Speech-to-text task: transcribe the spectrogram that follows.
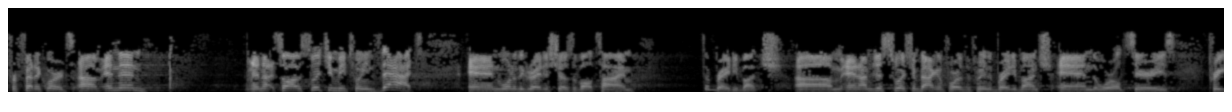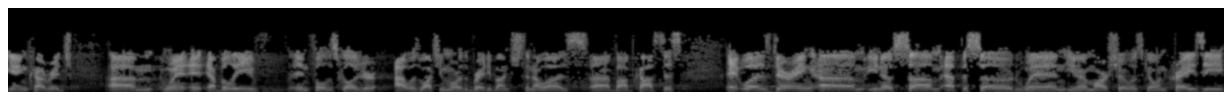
prophetic words. Um, and then, and I, so I was switching between that and one of the greatest shows of all time, the Brady Bunch. Um, and I'm just switching back and forth between the Brady Bunch and the World Series pregame coverage. Um, when it, I believe, in full disclosure, I was watching more of the Brady Bunch than I was uh, Bob Costas. It was during, um, you know, some episode when you know Marcia was going crazy,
